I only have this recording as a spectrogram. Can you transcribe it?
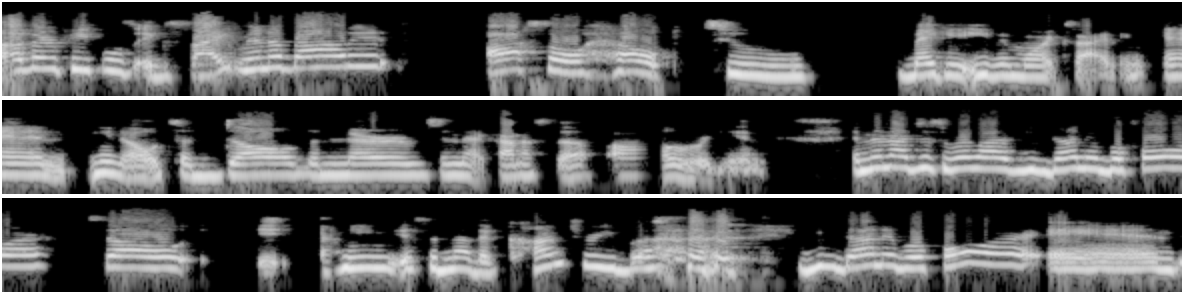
other people's excitement about it also helped to make it even more exciting and, you know, to dull the nerves and that kind of stuff all over again. And then I just realized you've done it before. So, it, I mean, it's another country, but you've done it before. And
